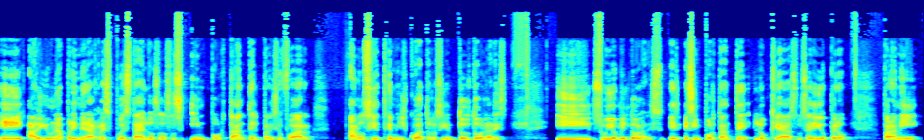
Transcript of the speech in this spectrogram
Eh, hay una primera respuesta de los osos importante, el precio fue a, a los 7.400 dólares y subió 1.000 dólares. Es, importante lo que ha sucedido, pero para mí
